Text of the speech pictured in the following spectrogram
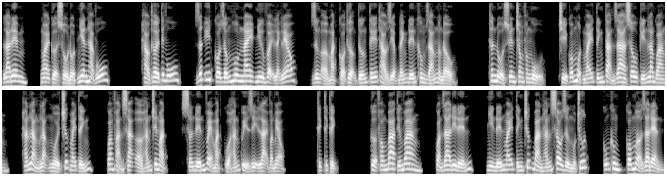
Là đêm, ngoài cửa sổ đột nhiên hạ vũ. Hảo thời tiết vũ, rất ít có giống hôm nay như vậy lạnh lẽo, dừng ở mặt cỏ thượng tướng tế thảo diệp đánh đến không dám ngẩng đầu. Thân đổ xuyên trong phòng ngủ, chỉ có một máy tính tản ra sâu kín lam quang, hắn lẳng lặng ngồi trước máy tính, quang phản xạ ở hắn trên mặt, sớn đến vẻ mặt của hắn quỷ dị lại vặn mèo. Thích thích thích. Cửa phòng ba tiếng vang, quản gia đi đến, nhìn đến máy tính trước bàn hắn sau dừng một chút, cũng không có mở ra đèn,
